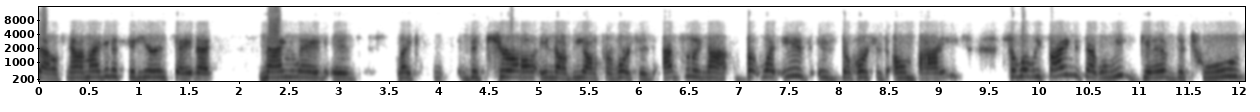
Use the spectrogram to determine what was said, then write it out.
cells. Now, am I going to sit here and say that wave is like the cure all, end all, be all for horses? Absolutely not. But what is is the horse's own bodies. So what we find is that when we give the tools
